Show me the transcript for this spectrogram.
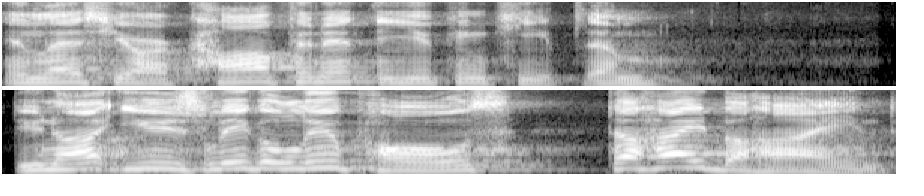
unless you are confident that you can keep them. Do not use legal loopholes to hide behind.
